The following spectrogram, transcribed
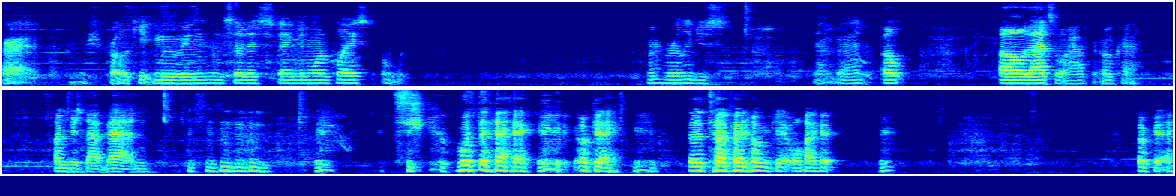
Alright. We should probably keep moving instead of staying in one place. Oh. Am I really just that bad? Oh. Oh, that's what happened. Okay. I'm just that bad. what the heck? Okay. That time I don't get Wyatt. Okay.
